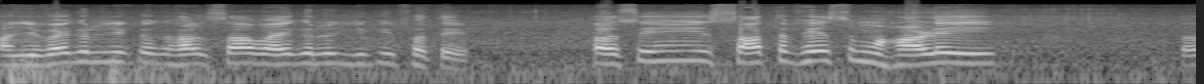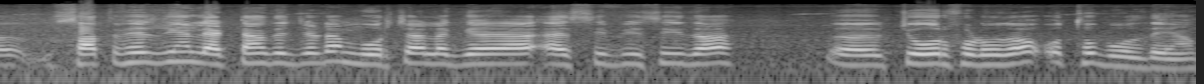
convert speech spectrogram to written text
ਹਾਂਜੀ, ਵਾਹਿਗੁਰੂ ਜੀ ਕਾ ਖਾਲਸਾ, ਵਾਹਿਗੁਰੂ ਜੀ ਕੀ ਫਤਿਹ। ਅਸੀਂ ਸੱਤ ਫੇਸ ਮੋਹਾਲੀ ਸੱਤ ਫੇਸ ਦੀਆਂ ਲਾਈਟਾਂ ਤੇ ਜਿਹੜਾ ਮੋਰਚਾ ਲੱਗਿਆ ਹੈ ਐਸਸੀਬੀਸੀ ਦਾ ਚੋਰ ਫੜੋ ਦਾ, ਉੱਥੋਂ ਬੋਲਦੇ ਆ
